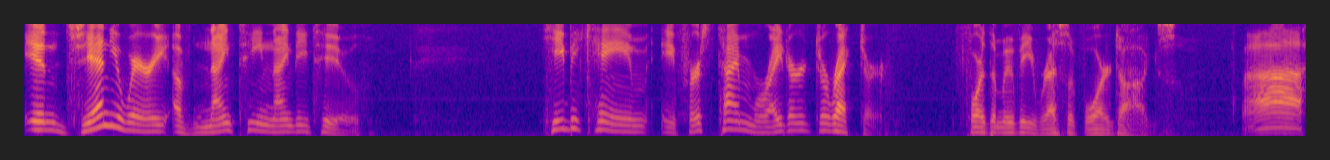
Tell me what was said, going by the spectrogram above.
in January of 1992, he became a first time writer director for the movie Reservoir Dogs. Ah,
